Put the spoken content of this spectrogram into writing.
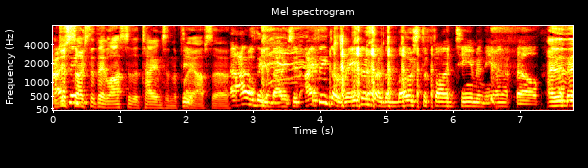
It just sucks that they lost to the Titans in the Dude. playoffs, though. I don't think it matters, dude. I think the Ravens are the most fun team in the NFL. I I think think they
